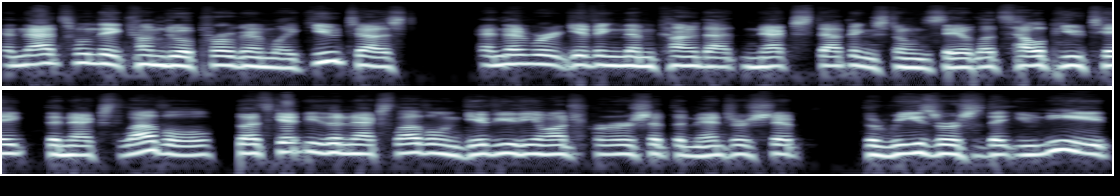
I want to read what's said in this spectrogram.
And that's when they come to a program like UTest. And then we're giving them kind of that next stepping stone to say, let's help you take the next level. Let's get you to the next level and give you the entrepreneurship, the mentorship, the resources that you need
